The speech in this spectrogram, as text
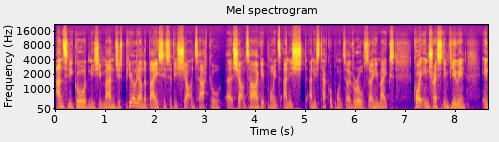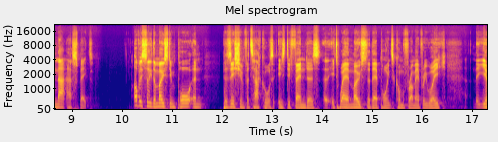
Anthony Gordon is your man just purely on the basis of his shot and tackle, uh, shot and target points, and his and his tackle points overall. So he makes quite interesting viewing in that aspect. Obviously, the most important position for tackles is defenders. Uh, it's where most of their points come from every week. You,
